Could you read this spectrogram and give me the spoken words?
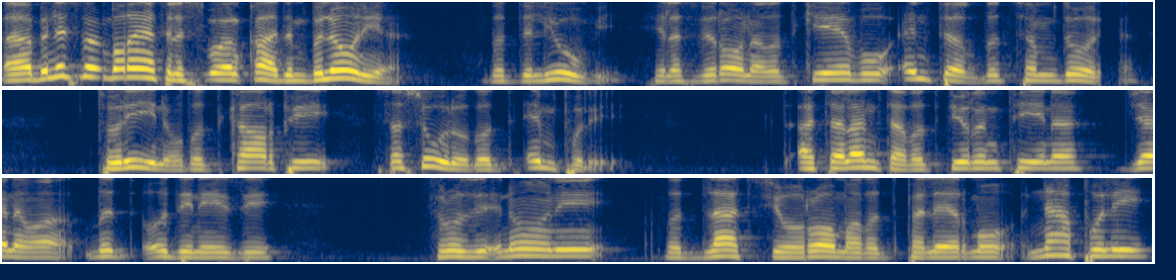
آه بالنسبة لمباريات الأسبوع القادم بولونيا. ضد اليوفي هيلاس فيرونا ضد كييفو انتر ضد سامدوريا تورينو ضد كاربي ساسولو ضد امبولي اتلانتا ضد فيورنتينا جنوا ضد اودينيزي فروزينوني ضد لاتسيو روما ضد باليرمو نابولي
